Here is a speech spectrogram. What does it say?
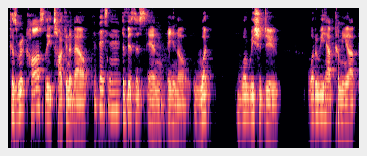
Because we're constantly talking about the business, the business, and, and you know what what we should do, what do we have coming up,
